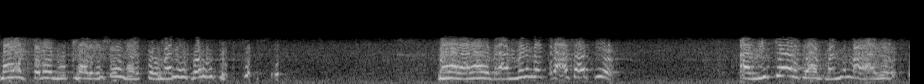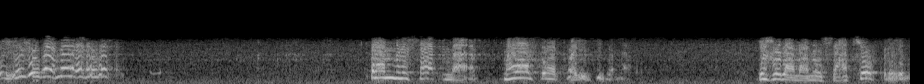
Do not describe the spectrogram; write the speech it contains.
મારા તમે ભૂખ લાગે છે ને, તો મને બહુ દુઃખ થશે. મારા લાલાએ બ્રાહ્મણને ત્રાસ આપ્યો. આ વિચાર જ્યાં મનમાં આવ્યો, એ યશોદા મારા બ્રાહ્મણ સાપના મારા તમે ફરીથી બનાવો યશોદામાનો સાચો પ્રેમ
